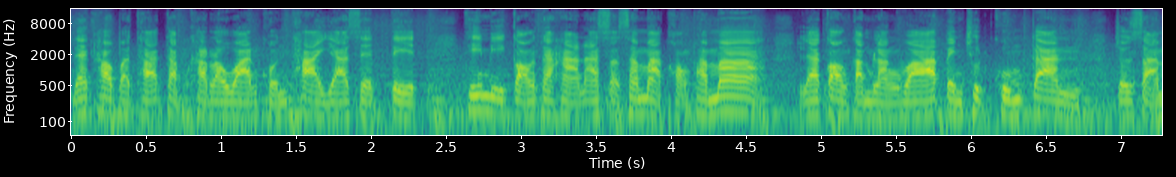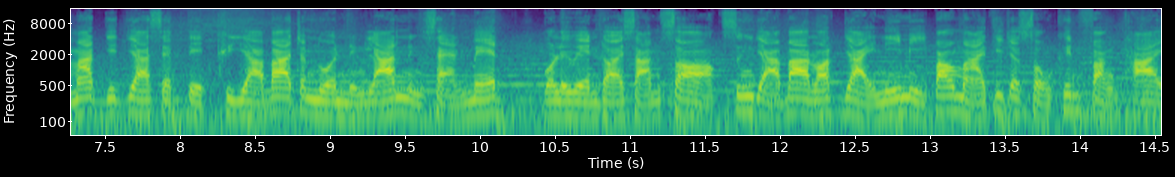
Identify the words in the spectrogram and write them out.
ได้เข้าปะทะกับคาราวานขนถ่ายยาเสพติด ที่มีกองทหารอาสาสมัครของพม่า และกองกำลังว้าเป็นชุดคุ้มกัน จนสามารถยึดยาเสพติดคือยาบ้าจำนวน1ล้าน1แสนเม็ดบริเวณดอยสามศอก ซึ่งยาบ้าล็อตใหญ่นี้มีเป้าหมายที่จะส่งขึ้นฝั่งไทย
